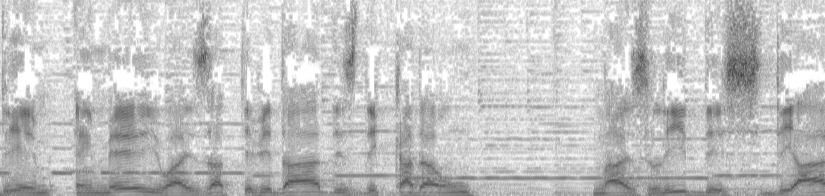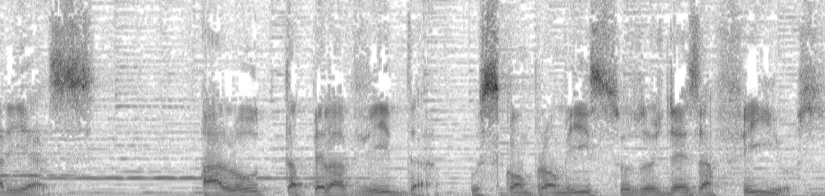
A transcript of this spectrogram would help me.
de, em meio às atividades de cada um, nas lides diárias, a luta pela vida, os compromissos, os desafios,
